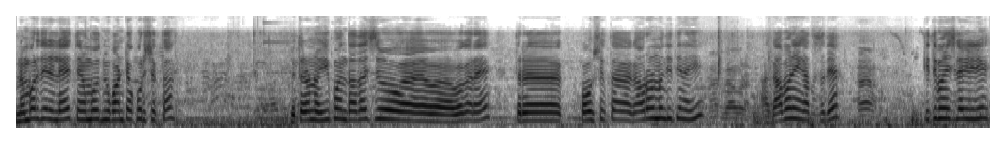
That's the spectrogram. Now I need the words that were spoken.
नंबर दिलेला आहे. त्या नंबर तुम्ही कॉन्टॅक्ट करू शकता. मित्रांनो ही पण दादाची अं, वगैरे आहे. तर अं, पाहू शकता गावरांमध्ये ती नाही? हा गावरा गाभा नाही का आता सध्या? हा. किती महिन्याची लागलेली आहे?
